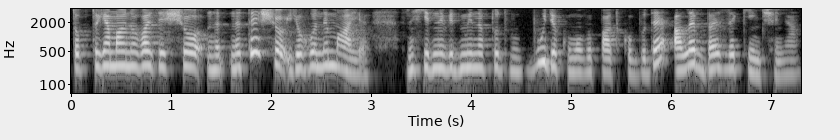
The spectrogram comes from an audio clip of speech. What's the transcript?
Тобто я маю на увазі, що не те, що його немає. Знахідний відмінок тут в будь-якому випадку буде, але без закінчення.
